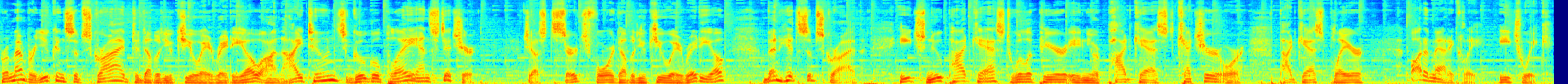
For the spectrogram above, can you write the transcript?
Remember, you can subscribe to WQA Radio on iTunes, Google Play, and Stitcher. Just search for WQA Radio, then hit subscribe. Each new podcast will appear in your podcast catcher or podcast player automatically each week.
